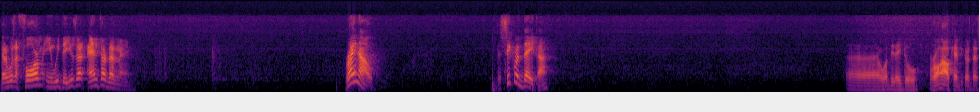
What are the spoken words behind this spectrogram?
there was a form in which the user entered their name. Right now, the secret data uh, what did I do wrong? Okay, because there's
